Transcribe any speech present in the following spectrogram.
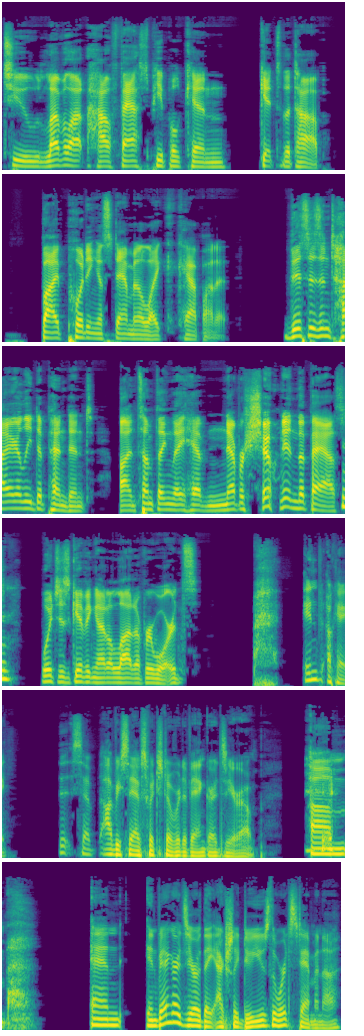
to level out how fast people can get to the top by putting a stamina like cap on it. This is entirely dependent on something they have never shown in the past, Mm. which is giving out a lot of rewards. In okay, so obviously I've switched over to Vanguard Zero, um, and in Vanguard Zero they actually do use the word stamina,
